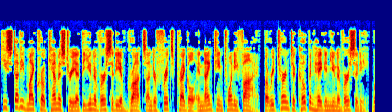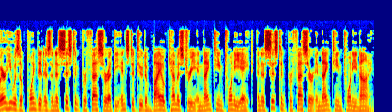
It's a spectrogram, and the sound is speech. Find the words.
He studied microchemistry at the University of Graz under Fritz Pregl in 1925, but returned to Copenhagen University, where he was appointed as an assistant professor at the Institute of Biochemistry in 1928, and assistant professor in 1929.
